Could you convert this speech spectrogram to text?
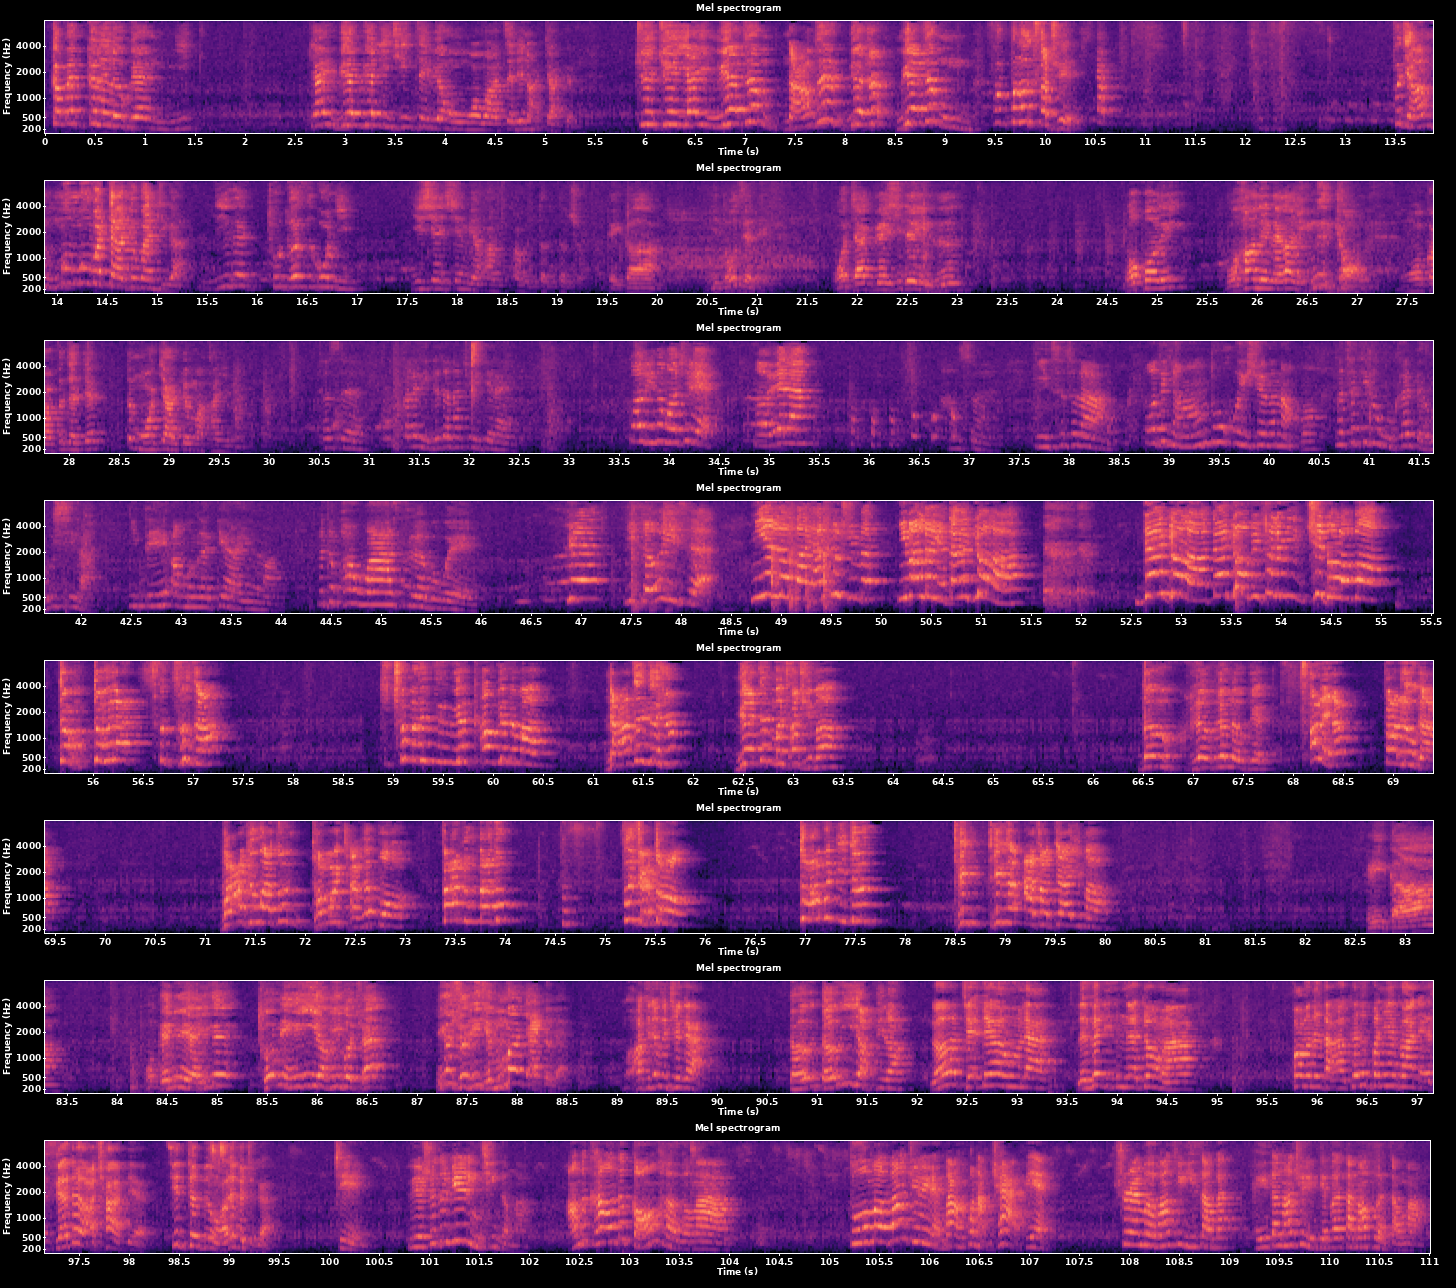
根本搞了老块你。也越越年轻，这越我我我这里哪家个？绝绝也越走男走越走越走不不能出去。不讲没没法解决问题个，一个托托是过你，你先先别俺俺们都都去。这个你多晓得，我家关系了以后，我保你，我喊你那个邻居讲了。我讲不在这，等我解决嘛还有嘛。头是，刚才领导到哪去的嘞？我领着我去，老月啦。好算，你吃吃啦，我的羊都回血个哪个？我这给个五颗豆西啦，你对俺们个爹爷嘛，那都快挖死了个喂！耶，你够意思？你老爸呀，就是们，你把老爷带个叫了，你带个叫了，带个叫我给村里面去多了不？等等回来，抽抽啥？出门的越抗越的吗？哪这越是？越这没出去吗？楼楼个楼个，出来了发楼个，挖中挖中，他妈抢个包，发中发中，不不想到，打不你都听听个阿嫂建议吗？这个，我跟你一个脱贫的医药费不全，一个学题题没解决的。去干，都都一样的了。我这边问了，那个你那叫嘛？光不头大，可是八年关的，谁都要吃的，这我来不去个。这越说都越年轻的嘛，俺们看我都刚好的嘛。多么帮绝缘帮不能吃遍，虽然没帮出医生吧，可以当当去的地方当他负责嘛。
